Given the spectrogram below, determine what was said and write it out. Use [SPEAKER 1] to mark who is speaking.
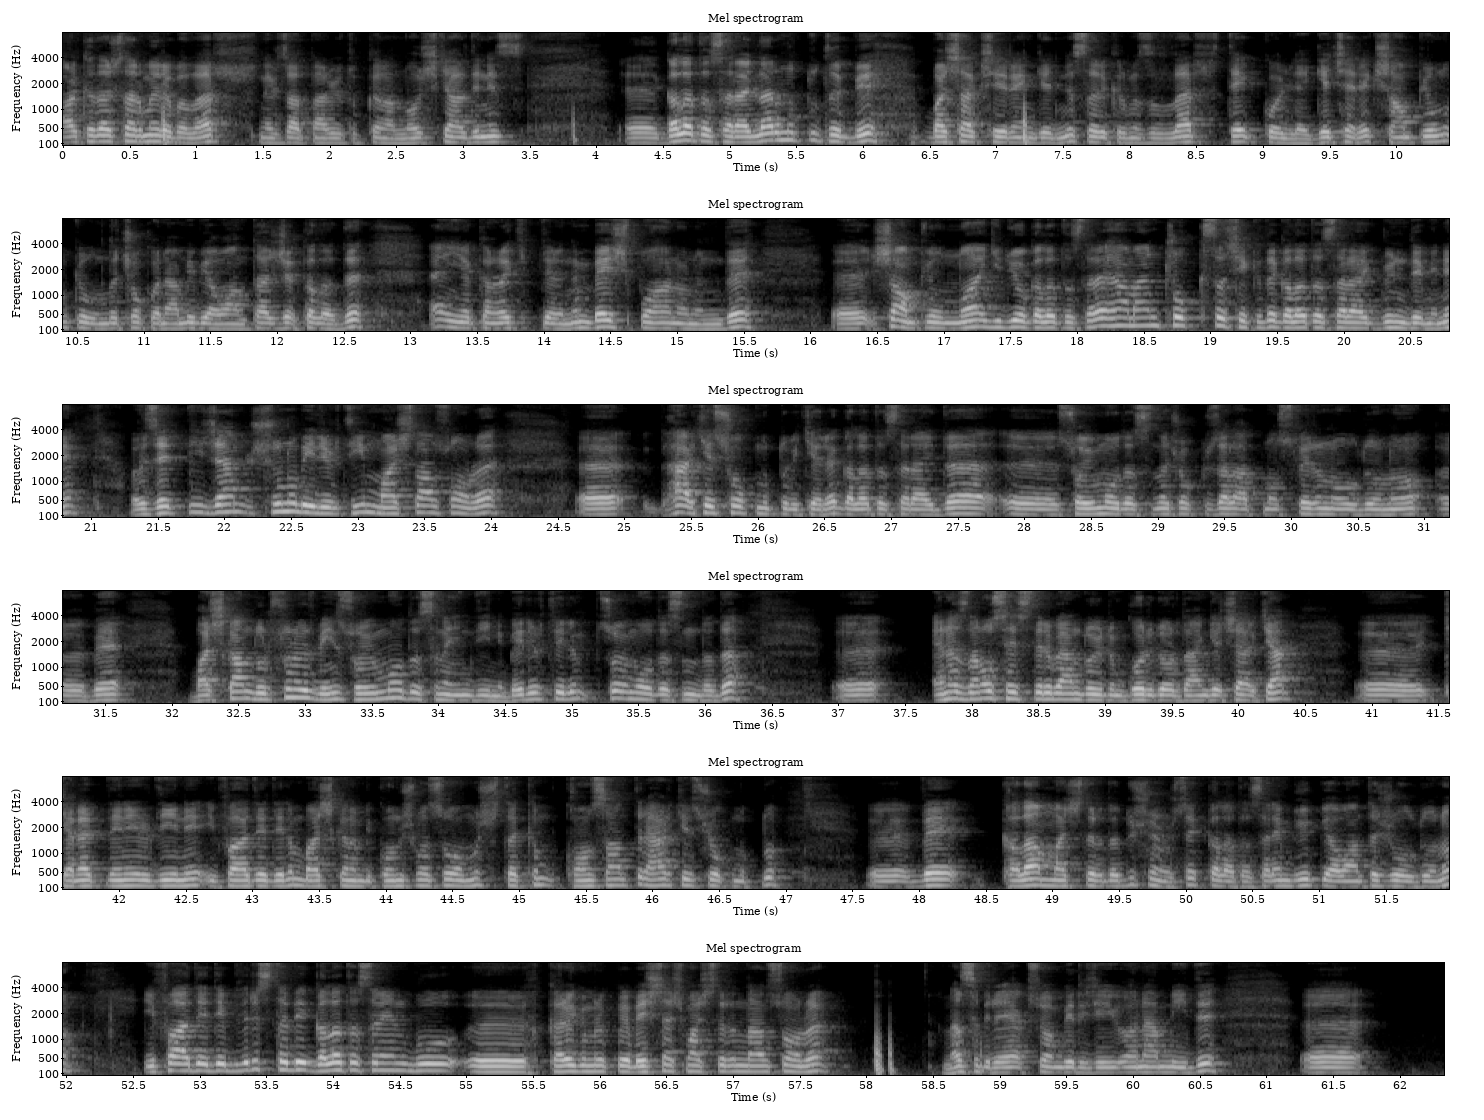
[SPEAKER 1] Arkadaşlar merhabalar. Nevzatlar YouTube kanalına hoş geldiniz. Ee, Galatasaraylılar mutlu tabi. Başakşehir engelini Sarı Kırmızılılar tek golle geçerek şampiyonluk yolunda çok önemli bir avantaj yakaladı. En yakın rakiplerinin 5 puan önünde e, şampiyonluğa gidiyor Galatasaray. Hemen çok kısa şekilde Galatasaray gündemini özetleyeceğim. Şunu belirteyim maçtan sonra herkes çok mutlu bir kere. Galatasaray'da e, soyunma odasında çok güzel atmosferin olduğunu e, ve Başkan Dursun Özbey'in soyunma odasına indiğini belirtelim. Soyunma odasında da e, en azından o sesleri ben duydum koridordan geçerken. E, kenetlenildiğini ifade edelim. Başkanın bir konuşması olmuş. Takım konsantre, herkes çok mutlu. Ve kalan maçları da düşünürsek Galatasaray'ın büyük bir avantajı olduğunu ifade edebiliriz. Tabi Galatasaray'ın bu e, Karagümrük ve Beşiktaş maçlarından sonra nasıl bir reaksiyon vereceği önemliydi. E,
